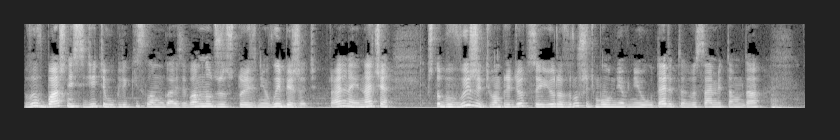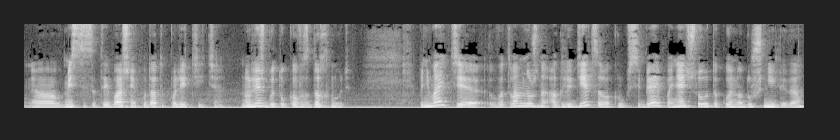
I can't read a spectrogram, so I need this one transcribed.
Вы в башне сидите в углекислом газе, вам нужно что из нее? Выбежать, правильно? Иначе, чтобы выжить, вам придется ее разрушить, молния в нее ударит, а вы сами там, да, э, вместе с этой башней куда-то полетите. Но лишь бы только вздохнуть. Понимаете, вот вам нужно оглядеться вокруг себя и понять, что вы такое надушнили, да?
